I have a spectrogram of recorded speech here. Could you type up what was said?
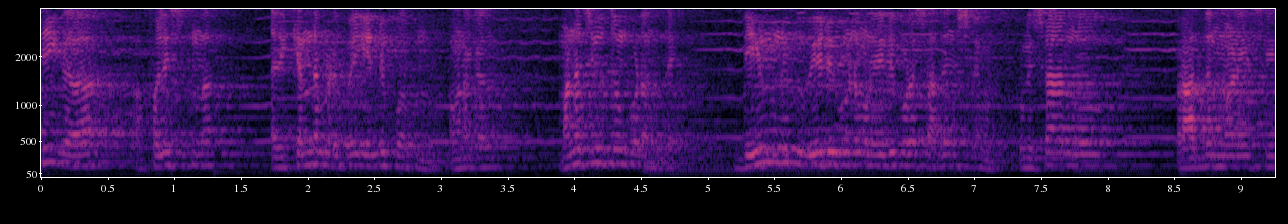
తీగ ఫలిస్తుందా? అది కింద పడిపోయి ఎండిపోతుంది. అవునా కదా? మన జీవితం కూడా అంతే. దేవునికి వేరుగుండా మనం ఏది కూడా సాధించలేము. కొన్నిసార్లు ప్రార్థన మానేసి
